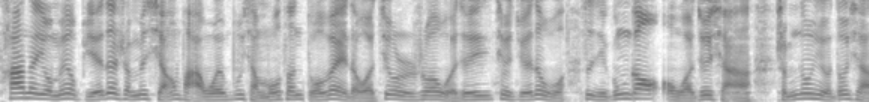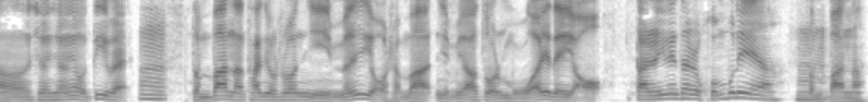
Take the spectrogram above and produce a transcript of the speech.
他呢又没有别的什么想法，我也不想谋权夺位的，我就是说，我就就觉得我自己功高，我就想什么东西我都想想想有地位，嗯，怎么办呢？他就说你们有什么，你们要做什么，我也得有，但是因为他是魂不吝啊，怎么办呢？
